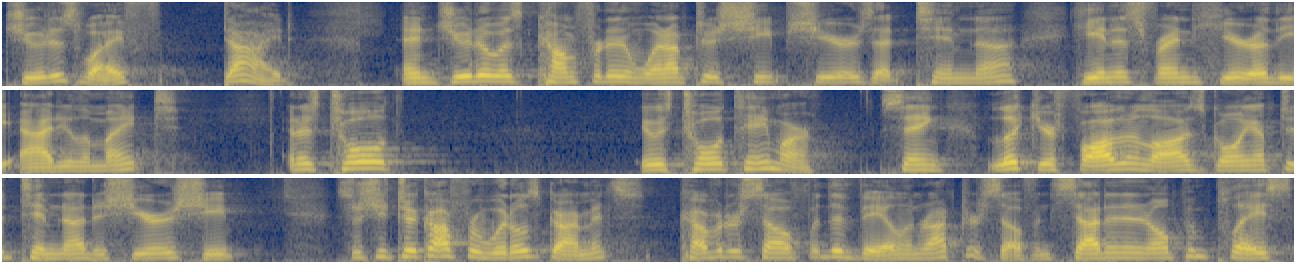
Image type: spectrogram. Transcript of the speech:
Judah's wife, died. And Judah was comforted and went up to his sheep shears at Timnah, he and his friend Hira the Adullamite. And it was told, it was told Tamar, saying, Look, your father-in-law is going up to Timnah to shear his sheep. So she took off her widow's garments, covered herself with a veil, and wrapped herself, and sat in an open place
